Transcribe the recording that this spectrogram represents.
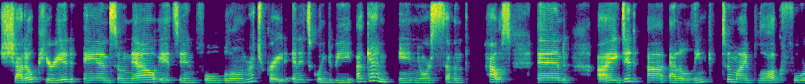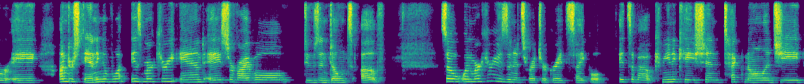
shadow period. And so now it's in full blown retrograde and it's going to be again in your seventh house. And I did uh, add a link to my blog for a understanding of what is Mercury and a survival do's and don'ts of. So when Mercury is in its retrograde cycle, it's about communication, technology,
